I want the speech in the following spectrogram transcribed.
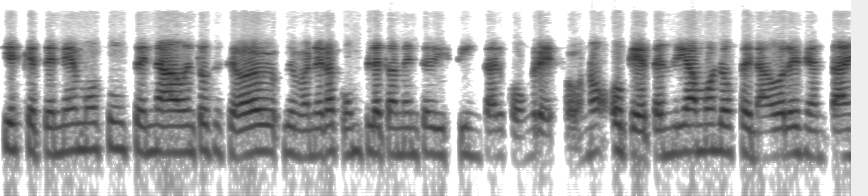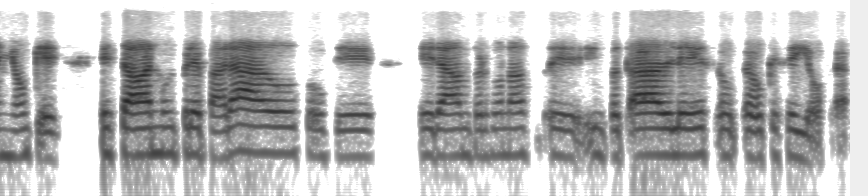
si es que tenemos un Senado, entonces se va de manera completamente distinta al Congreso, ¿no? O que tendríamos los senadores de antaño que estaban muy preparados o que eran personas eh, impecables o, o, qué sé yo, o sea,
